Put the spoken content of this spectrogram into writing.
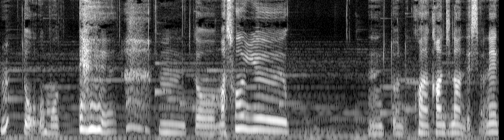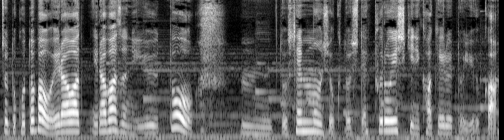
ん？と思って。うんとまあそういううんと感じなんですよね。ちょっと言葉を選ば選ばずに言うとうんと専門職としてプロ意識に欠けるというか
